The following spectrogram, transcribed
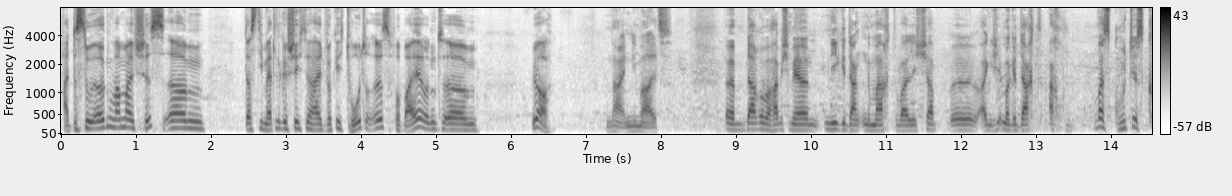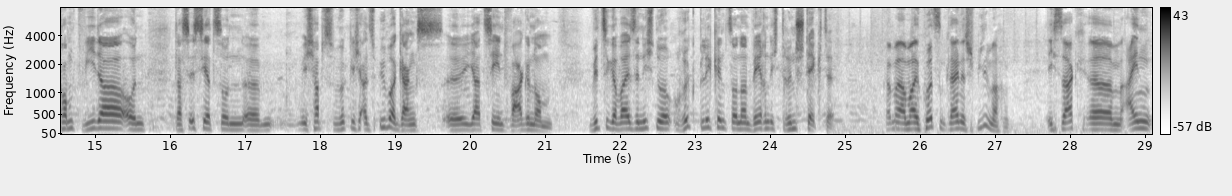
Hattest du irgendwann mal Schiss, ähm, dass die Metal-Geschichte halt wirklich tot ist, vorbei und ähm, ja, Nein, niemals. Ähm, darüber habe ich mir nie Gedanken gemacht, weil ich habe äh, eigentlich immer gedacht, ach, was Gutes kommt wieder und das ist jetzt so ein, ähm, ich habe es wirklich als Übergangsjahrzehnt äh, wahrgenommen. Witzigerweise nicht nur rückblickend, sondern während ich drin steckte. Können wir mal kurz ein kleines Spiel machen. Ich sag ähm, ein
